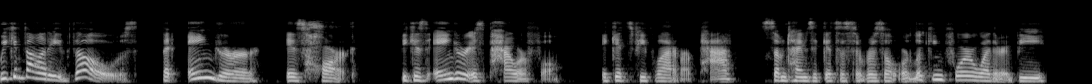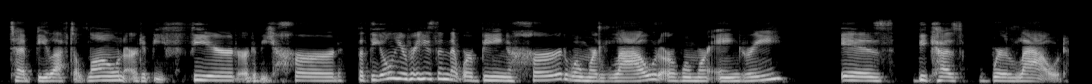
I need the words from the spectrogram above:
We can validate those, but anger is hard because anger is powerful. It gets people out of our path. Sometimes it gets us the result we're looking for, whether it be to be left alone or to be feared or to be heard. But the only reason that we're being heard when we're loud or when we're angry is because we're loud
